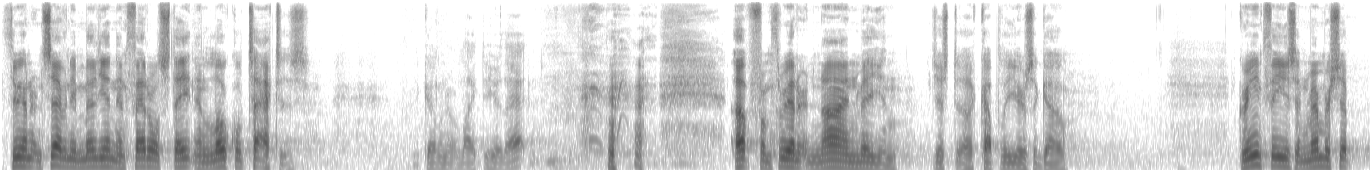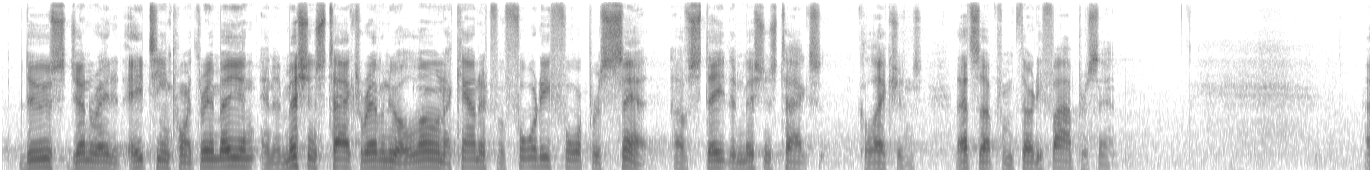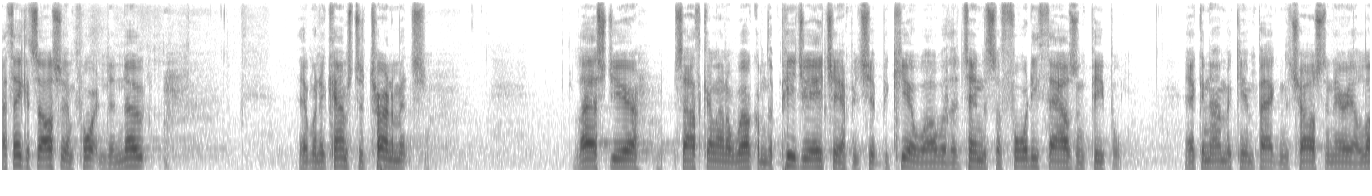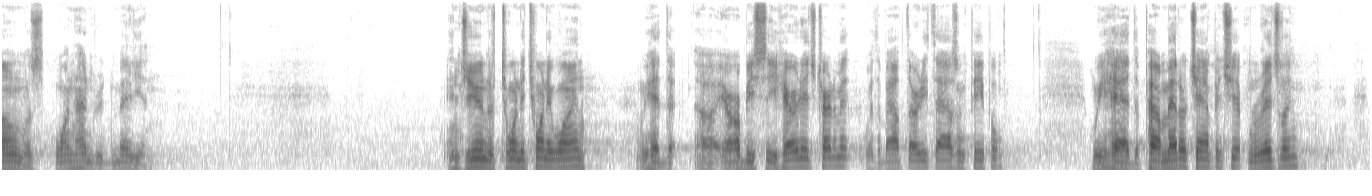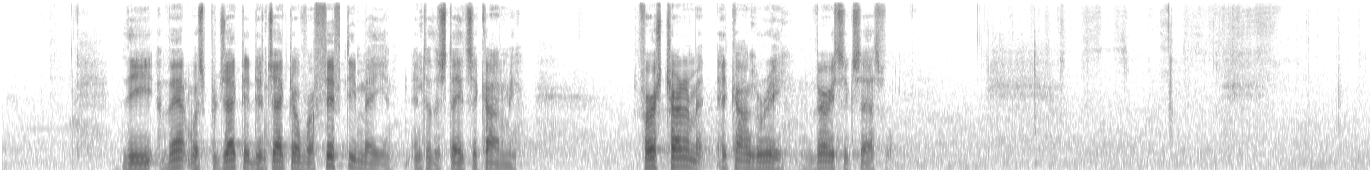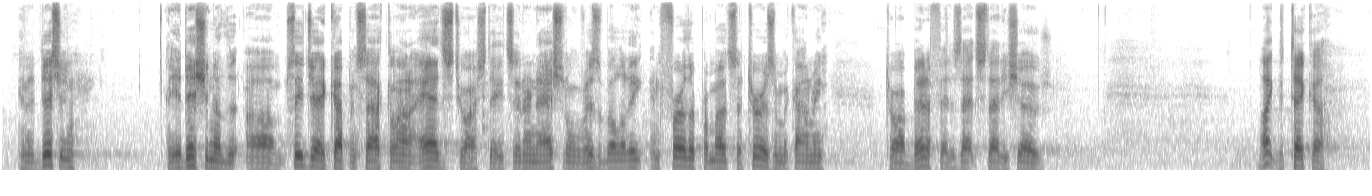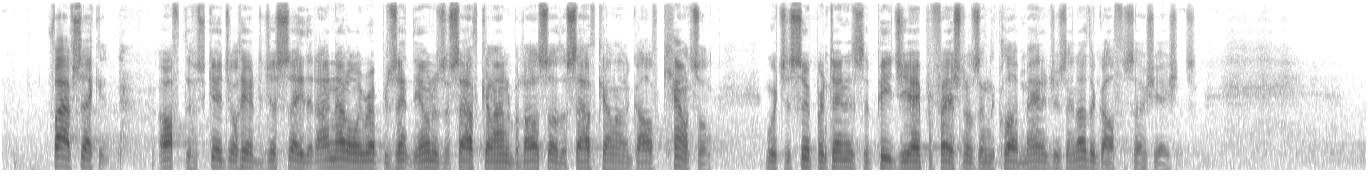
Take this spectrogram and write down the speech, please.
370 million in federal, state, and local taxes. The governor would like to hear that. up from 309 million just a couple of years ago. Green fees and membership dues generated 18.3 million, and admissions tax revenue alone accounted for 44% of state admissions tax collections. That's up from 35%. I think it's also important to note that when it comes to tournaments, last year, South Carolina welcomed the PGA Championship to Kiawah with an attendance of 40,000 people. Economic impact in the Charleston area alone was 100 million. In June of 2021, we had the uh, RBC Heritage Tournament with about 30,000 people. We had the Palmetto Championship in Ridgeland. The event was projected to inject over 50 million into the state's economy. First tournament at Congaree, very successful. In addition, the addition of the um, CJ Cup in South Carolina adds to our state's international visibility and further promotes the tourism economy to our benefit, as that study shows. I'd like to take a five second off the schedule here to just say that I not only represent the owners of South Carolina, but also the South Carolina Golf Council, which is superintendents, the PGA professionals, and the club managers and other golf associations.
